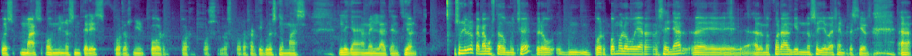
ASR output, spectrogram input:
pues más o menos interés por los, por, por, pues, los, por los artículos que más le llamen la atención. Es un libro que me ha gustado mucho, ¿eh? pero mm, por cómo lo voy a reseñar, eh, a lo mejor alguien no se lleva esa impresión. Ah,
